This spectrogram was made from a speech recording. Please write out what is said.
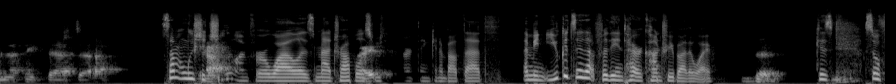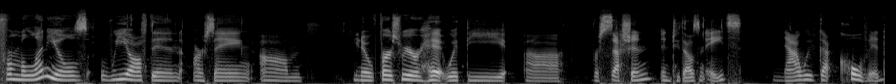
And I think that uh, something we should yeah. chew on for a while as Madtropolis. Right? We should start thinking about that. I mean, you could say that for the entire country, by the way. Good. Because so for millennials, we often are saying, um, you know, first we were hit with the uh, recession in 2008. Now we've got COVID.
